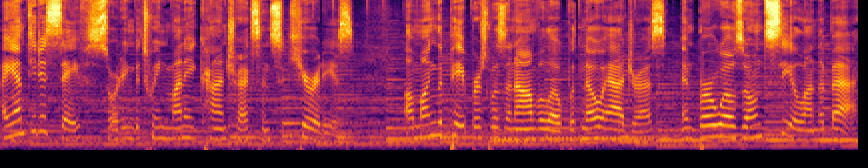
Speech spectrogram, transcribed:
I emptied his safe, sorting between money, contracts, and securities. Among the papers was an envelope with no address and Burwell's own seal on the back.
